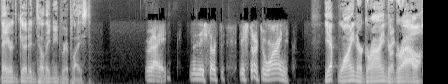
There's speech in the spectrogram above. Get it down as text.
they are good until they need replaced. Right. And then they start to, they start to whine. Yep, whine or grind or growl. growl.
